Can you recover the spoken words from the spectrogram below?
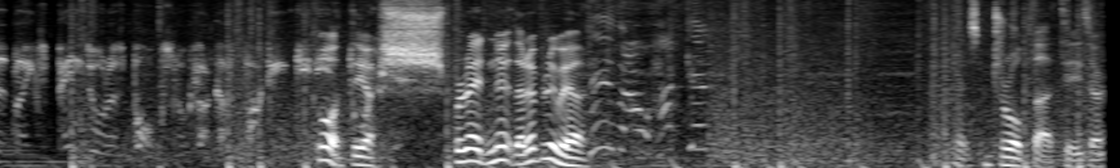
That makes Pandora's box look like a fucking kid. God they are spreading out, they're everywhere. Let's drop that taser.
